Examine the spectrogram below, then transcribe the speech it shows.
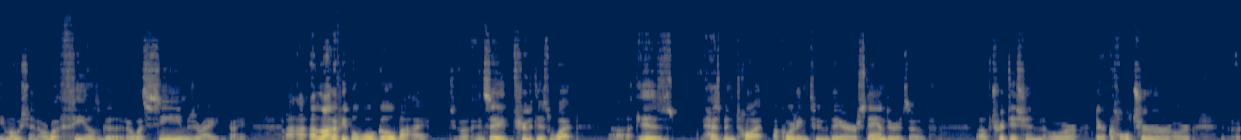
emotion or what feels good or what seems right, right? A, lot of people will go by uh, and say truth is what uh, is has been taught according to their standards of of tradition or their culture or uh,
